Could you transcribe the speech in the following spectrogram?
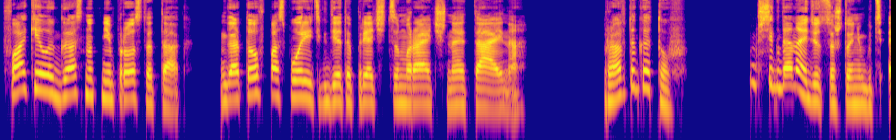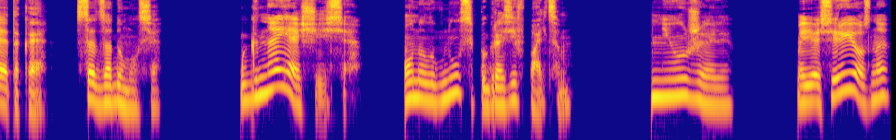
«Факелы гаснут не просто так. Готов поспорить, где-то прячется мрачная тайна. Правда готов? Всегда найдется что-нибудь этакое, Сет задумался. Гноящийся. Он улыбнулся, погрозив пальцем. Неужели? Я серьезно.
